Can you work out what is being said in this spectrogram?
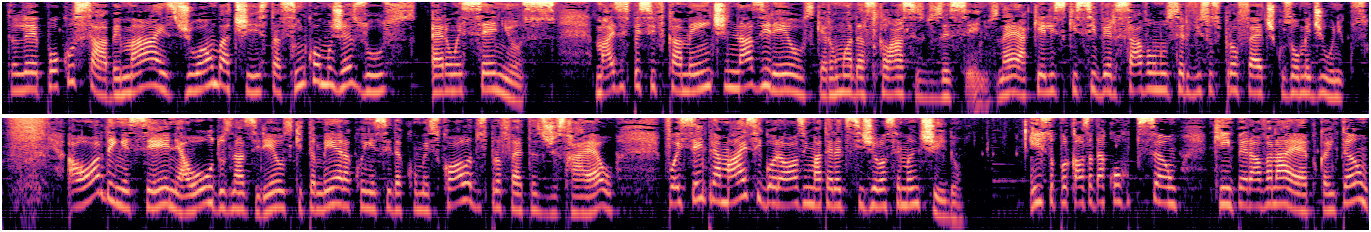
Então, Lê, poucos sabem, mas João Batista, assim como Jesus, eram essênios. Mais especificamente, nazireus, que eram uma das classes dos essênios, né? Aqueles que se versavam nos serviços proféticos ou mediúnicos. A ordem essênia, ou dos nazireus, que também era conhecida como a Escola dos Profetas de Israel, foi sempre a mais rigorosa em matéria de sigilo a ser mantido. Isso por causa da corrupção que imperava na época. Então,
